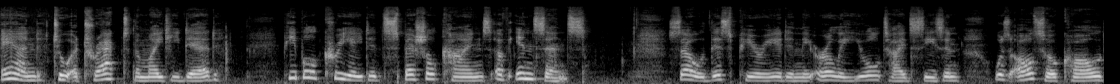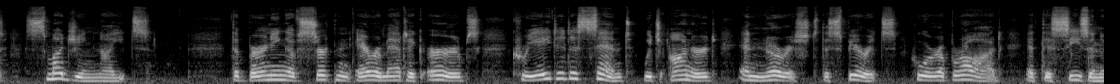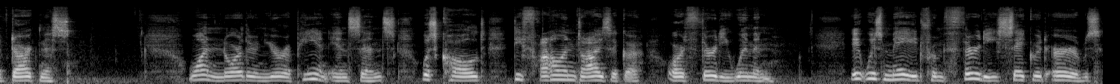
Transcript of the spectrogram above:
And to attract the mighty dead, people created special kinds of incense. So, this period in the early Yuletide season was also called smudging nights. The burning of certain aromatic herbs created a scent which honored and nourished the spirits who were abroad at this season of darkness. One northern European incense was called Die Frauendreißiger, or Thirty Women. It was made from thirty sacred herbs,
